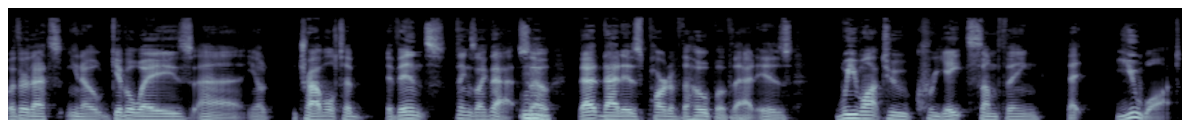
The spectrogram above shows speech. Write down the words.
Whether that's you know giveaways, uh, you know, travel to events, things like that. So that that is part of the hope of that is we want to create something that you want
